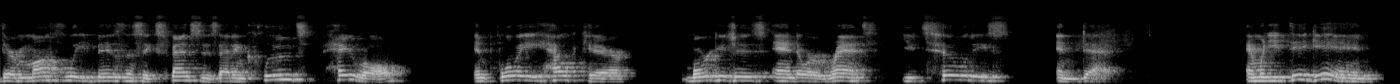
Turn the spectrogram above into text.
their monthly business expenses. That includes payroll, employee health care, mortgages and or rent, utilities, and debt. And when you dig in,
